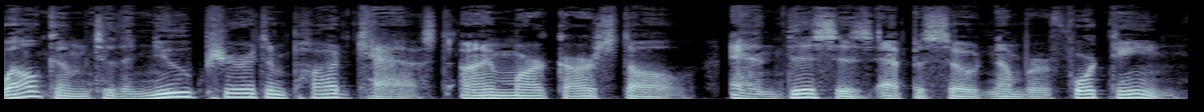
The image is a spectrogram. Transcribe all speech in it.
Welcome to the New Puritan Podcast. I'm Mark Arstall, and this is episode number 14.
